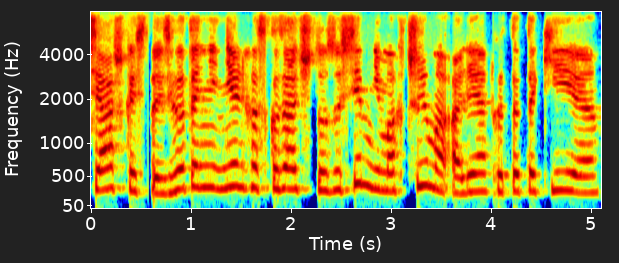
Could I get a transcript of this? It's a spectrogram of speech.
цяжкасць то есть гэта не нельга сказаць что зусім немагчыма але гэта такія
